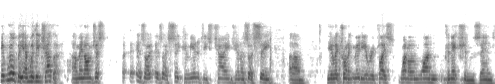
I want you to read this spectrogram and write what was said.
It will be, and with each other. I mean, I'm just as I as I see communities change, and as I see um, the electronic media replace one-on-one connections and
